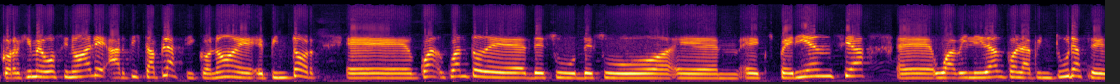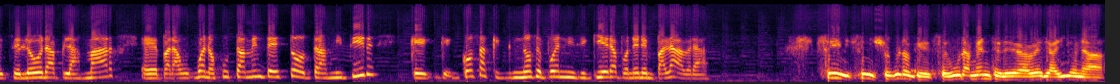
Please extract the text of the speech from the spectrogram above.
corregime vos si no, Ale, artista plástico, ¿no? Eh, pintor. ¿Cuánto de, de, su, de su em, experiencia o habilidad con la pintura se, se logra plasmar para, bueno, justamente esto, transmitir que, cosas que no se pueden ni siquiera poner en palabras. Sí, sí, yo creo que seguramente debe haber ahí una,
